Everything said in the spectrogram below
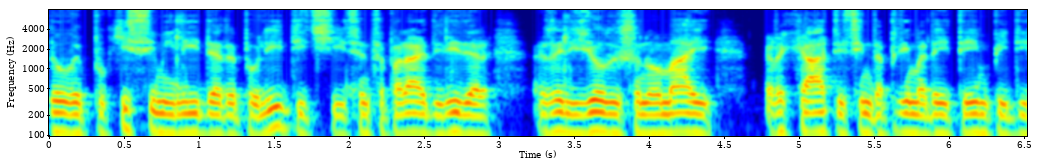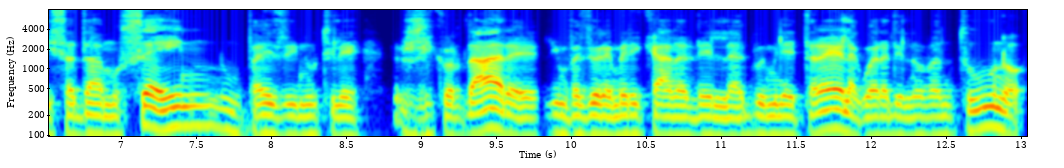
dove pochissimi leader politici, senza parlare di leader religiosi, sono mai recati sin da prima dei tempi di Saddam Hussein, un paese inutile ricordare, l'invasione americana del 2003, la guerra del 91,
